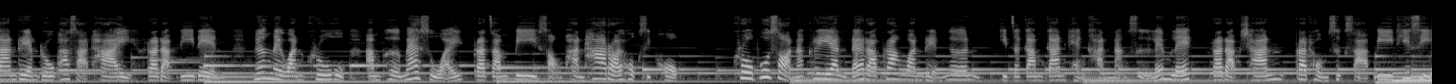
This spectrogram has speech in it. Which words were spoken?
การเรียนรู้ภาษาไทย ระดับดีเด่น เนื่องในวันครูอำเภอแม่สวย ประจำปี 2566 ครูผู้สอนนักเรียนได้รับรางวัลเหรียญเงิน กิจกรรมการแข่งขันหนังสือเล่มเล็ก ระดับชั้น ประถมศึกษาปีที่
